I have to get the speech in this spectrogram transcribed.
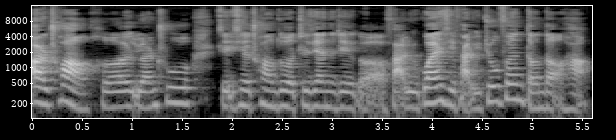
二创和原初这些创作之间的这个法律关系、法律纠纷等等哈。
